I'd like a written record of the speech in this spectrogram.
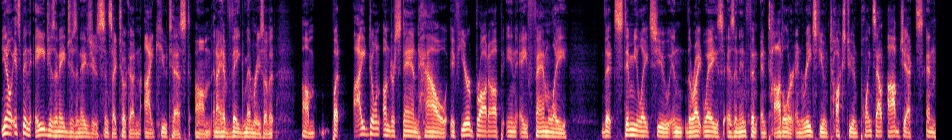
You know, it's been ages and ages and ages since I took an IQ test, um, and I have vague memories of it. Um, but I don't understand how, if you're brought up in a family that stimulates you in the right ways as an infant and toddler and reads to you and talks to you and points out objects and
